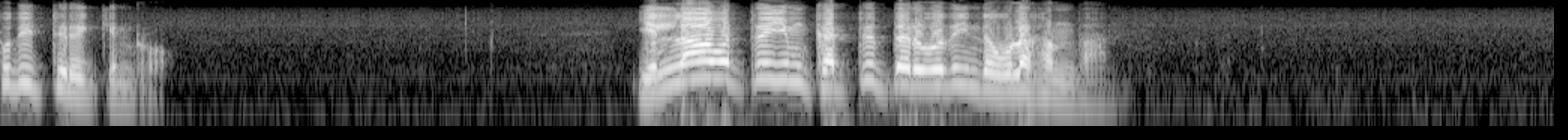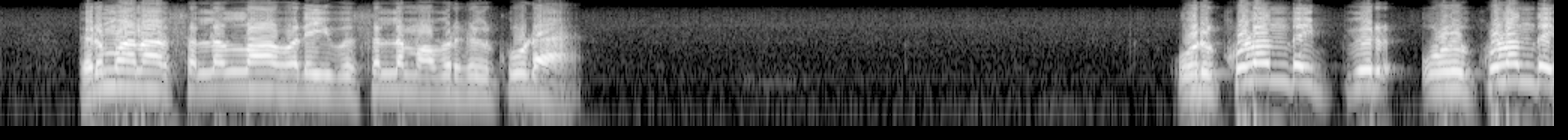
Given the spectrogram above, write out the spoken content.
குதித்திருக்கின்றோம். எல்லாவற்றையும் கற்றுத்தருவது இந்த உலகம்தான். பெருமானார் சல்லல்லாஹ் அலைவசல்லம் அவர்கள் கூட ஒரு குழந்தை ஒரு குழந்தை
